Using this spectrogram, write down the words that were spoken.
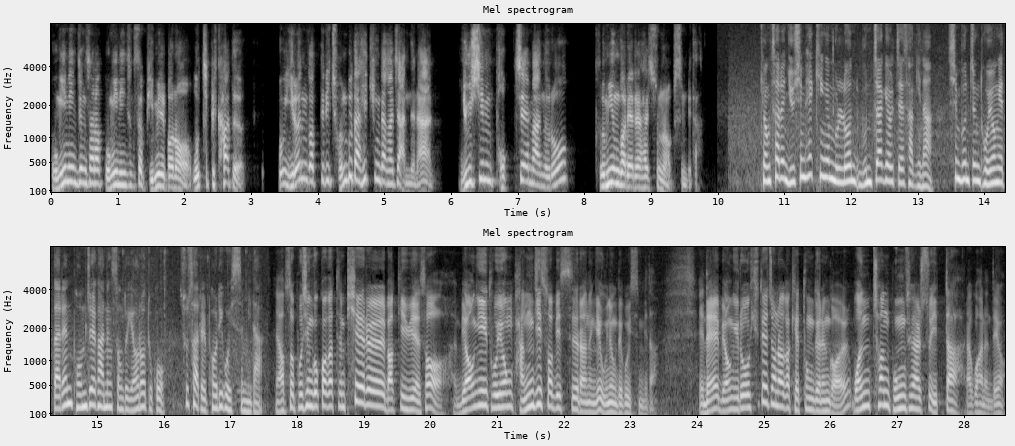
공인인증서나 공인인증서 비밀번호, OTP 카드 뭐 이런 것들이 전부 다 해킹당하지 않는 한 유심 복제만으로 금융거래를 할 수는 없습니다. 경찰은 유심 해킹은 물론 문자 결제 사기나 신분증 도용에 따른 범죄 가능성도 열어두고 수사를 벌이고 있습니다. 네, 앞서 보신 것과 같은 피해를 막기 위해서 명의 도용 방지 서비스라는 게 운영되고 있습니다. 내 명의로 휴대전화가 개통되는 걸 원천 봉쇄할 수 있다라고 하는데요.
